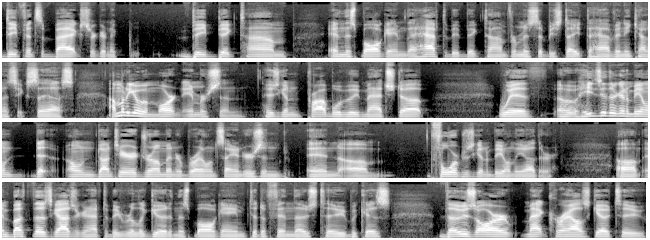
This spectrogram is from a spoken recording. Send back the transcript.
defensive backs are going to be big time in this ball game. They have to be big time for Mississippi State to have any kind of success. I'm going to go with Martin Emerson, who's going to probably be matched up with. Oh, he's either going to be on on Dontario Drummond or Braylon Sanders, and and um, Forbes is going to be on the other. Um, and both of those guys are going to have to be really good in this ball game to defend those two because those are Matt Corral's go-to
